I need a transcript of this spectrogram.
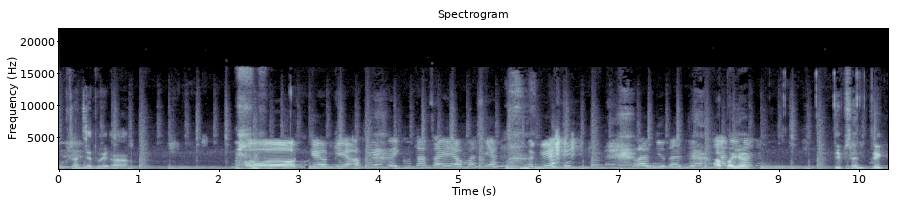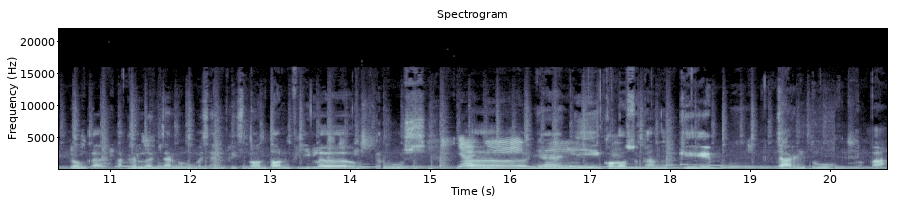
urusan chat WA Oke oke. Oke gak ikutan saya ya mas ya. Oke. Lanjut aja. Ini Apa ya? nanya. Tips and trick dong kak agar lancar ngomong bahasa Inggris. Nonton film terus Nyanyi Inggris. nyanyi. Kalau suka ngegame cari tuh apa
